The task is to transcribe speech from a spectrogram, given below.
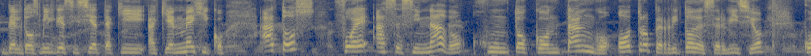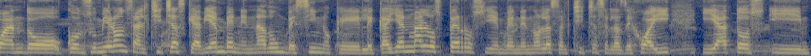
del 2017 aquí, aquí en México. Atos fue asesinado junto con Tango, otro perrito de servicio, cuando consumieron salchichas que había envenenado un vecino, que le caían mal los perros y envenenó las salchichas, se las dejó ahí y Atos y,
